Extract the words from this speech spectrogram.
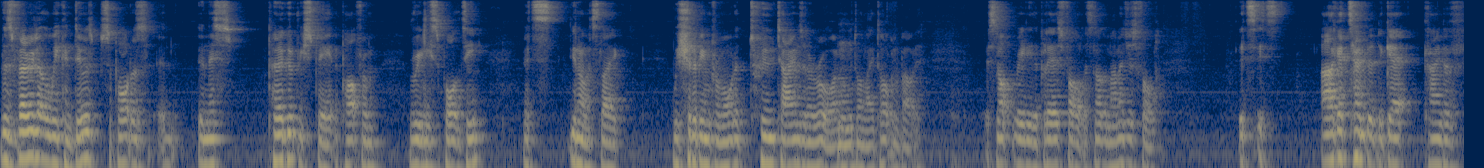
There's very little we can do as supporters in, in this purgatory state apart from really support the team. It's you know it's like we should have been promoted two times in a row. I know we Mm. don't like talking about it. It's not really the players' fault. It's not the manager's fault. It's it's. I get tempted to get kind of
